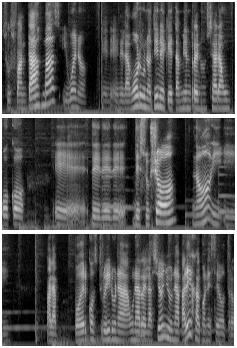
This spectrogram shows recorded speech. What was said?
sus fantasmas y bueno, en, el amor uno tiene que también renunciar a un poco eh, de, su yo, ¿no? y para poder construir una, relación y una pareja con ese otro.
